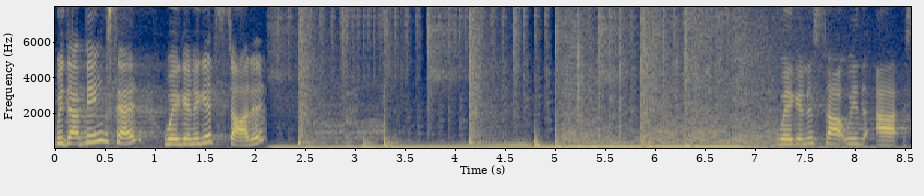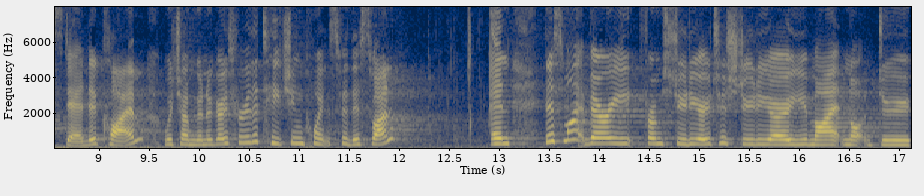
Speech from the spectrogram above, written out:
with that being said, we're going to get started. We're going to start with a standard climb, which I'm going to go through the teaching points for this one. And this might vary from studio to studio. You might not do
